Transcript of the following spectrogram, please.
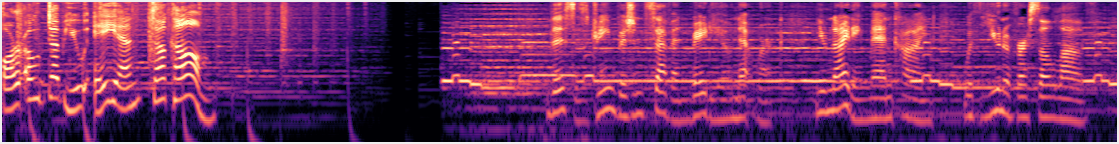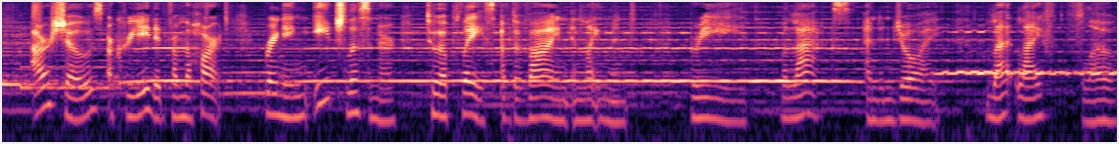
R O W A N.com. This is Dream Vision 7 Radio Network, uniting mankind with universal love. Our shows are created from the heart, bringing each listener to a place of divine enlightenment. Breathe, relax, and enjoy. Let life flow.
